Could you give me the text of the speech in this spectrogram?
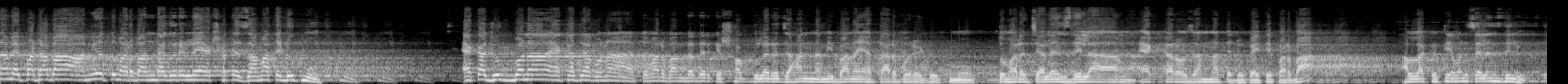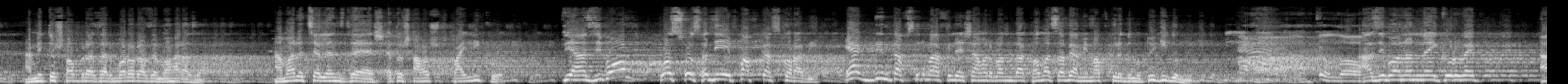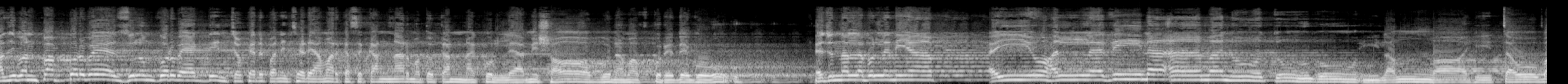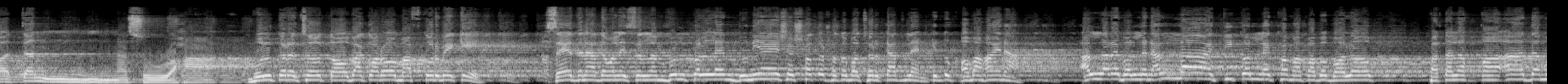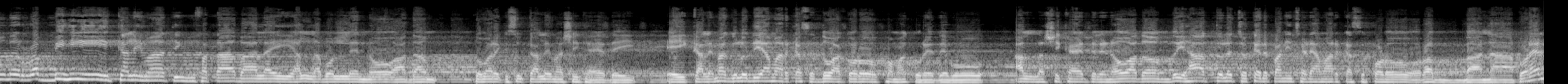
নামে পাঠাবা, আমিও তোমার বান্দা করে একসাথে জামাতে ঢুকমু। একা ঢুকবো না, একা যাব না, তোমার বান্দাদেরকে সবগুলারে জাহান নামি বানাইয়া তারপরে ঢুকমু। তোমার চ্যালেঞ্জ দিলাম, একটারও জান্নাতে ঢুকাইতে পারবা? আল্লাহকে তুই আমার চ্যালেঞ্জ দিলি? আমি তো সব রাজার বড় রাজা, মহারাজা। আমার চ্যালেঞ্জ দেশ এত সাহস পাইলি কই? তুই আজীবন ওয়াসওয়াসা দিয়ে পাপ কাজ করাবি। একদিন তাফসির মাহফিলে এসে আমার বান্দা ক্ষমা চাবে, আমি মাফ করে দেবো। তুই কি করবি? আজীবন অন্যায় করবে, আজীবন পাপ করবে, জুলুম করবে, একদিন চোখের পানি ছেড়ে আমার কাছে কান্নার মতো কান্না করলে আমি সব গুনাহ মাফ করে দেব। এজন্য আল্লাহ বললেন, ইয়া আইয়ুহাল্লাযীনা আমানু তুবু ইলাল্লাহি তাওবাতান নাসুহা। ভুল করেছ, তওবা করো, মাফ করবে কে? সৈয়দনা আদম আলাইহিস সালাম ভুল করলেন এসে শত শত বছর কাঁদলেন, কিন্তু ক্ষমা হয় না। আল্লাহরে বললেন, আল্লাহ, কি করলে ক্ষমা পাবো বলো? আল্লাহ তোমার কিছু কালেমা শিখায় দেই। এই কালেমাগুলো দিয়ে আমার কাছে দোয়া করো, ক্ষমা করে দেব। আল্লাহ শিখায় দিলেন, ও আদম, দুই হাত তুলে চোখের পানি ছেড়ে আমার কাছে পড়ো। রব্বানা, পড়েন?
